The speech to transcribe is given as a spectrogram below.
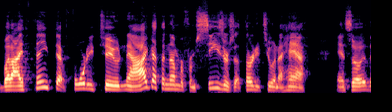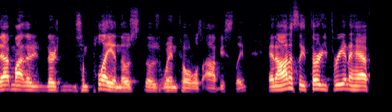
But I think that 42, now I got the number from Caesars at 32 and a half. And so that might there's some play in those those win totals, obviously. And honestly, 33 and a half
